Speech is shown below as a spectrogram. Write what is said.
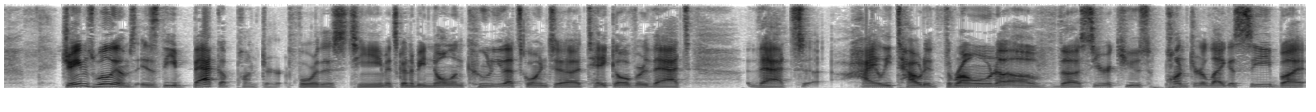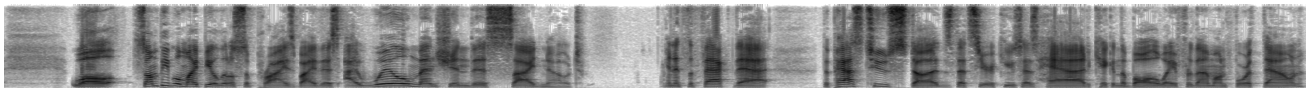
James Williams is the backup punter for this team. It's going to be Nolan Cooney that's going to take over that that highly touted throne of the Syracuse punter legacy, but while some people might be a little surprised by this, I will mention this side note, and it's the fact that the past two studs that Syracuse has had kicking the ball away for them on fourth down,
